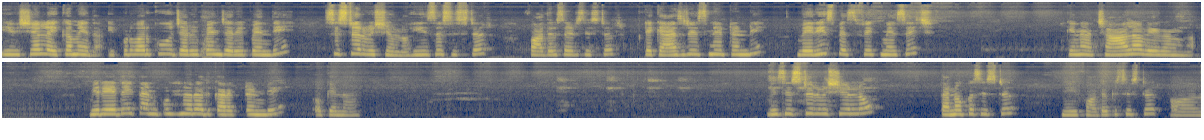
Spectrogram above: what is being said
ఈ విషయంలో ఇక మీద ఇప్పుడు వరకు జరిగిపోయింది జరిగిపోయింది సిస్టర్ విషయంలో. He is a sister father side sister take as resonate అండి వెరీ స్పెసిఫిక్ మెసేజ్. ఓకేనా? చాలా వేగంగా. మీరు ఏదైతే అనుకుంటున్నారో అది కరెక్ట్ అండి. ఓకేనా? మీ సిస్టర్ విషయంలో? తను ఒక సిస్టర్ మీ ఫాదర్కి సిస్టర్ ఆర్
